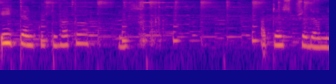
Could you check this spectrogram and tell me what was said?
I ten kultywator jest. A ten sprzedamy.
